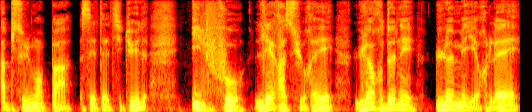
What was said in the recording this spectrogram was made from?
absolument pas cette attitude, il faut les rassurer, leur donner le meilleur lait,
